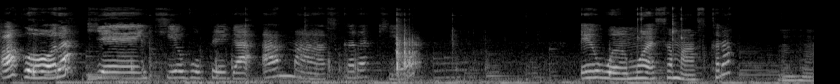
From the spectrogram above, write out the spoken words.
Agora, gente, eu vou pegar a máscara aqui, ó. Eu amo essa máscara. Uhum,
